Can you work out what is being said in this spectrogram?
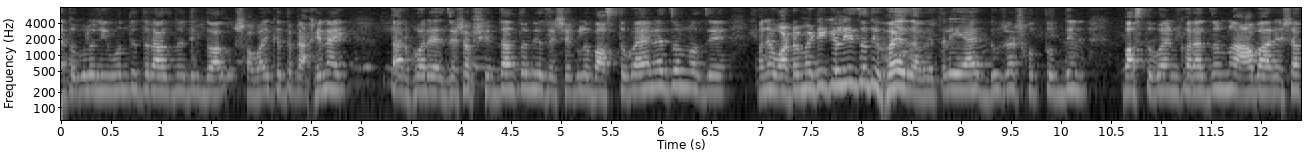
এতগুলো নিবন্ধিত রাজনৈতিক দল সবাইকে তো ডাকে নাই। তারপরে যেসব সিদ্ধান্ত নিয়েছে সেগুলো বাস্তবায়নের জন্য যে মানে অটোমেটিক্যালি যদি হয়ে যাবে, তাহলে এই দুশো সত্তর দিন বাস্তবায়ন করার জন্য আবার এসব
